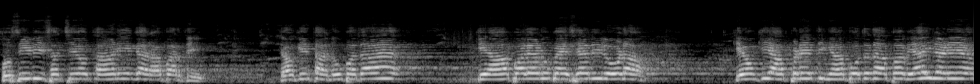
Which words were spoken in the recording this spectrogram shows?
ਤੁਸੀਂ ਵੀ ਸੱਚੇ ਹੋ ਤਾਂ ਨਹੀਂ ਹੰਗਾਰਾ ਭਰਦੇ। ਕਿਉਂਕਿ ਤੁਹਾਨੂੰ ਪਤਾ ਹੈ ਕਿ ਆਪ ਵਾਲਿਆਂ ਨੂੰ ਪੈਸਿਆਂ ਦੀ ਲੋੜ ਆ। ਕਿਉਂਕਿ ਆਪਣੇ ਧੀਆਂ ਪੁੱਤ ਦਾ ਆਪਾਂ ਵਿਆਹ ਹੀ ਲੈਣੇ ਆ।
